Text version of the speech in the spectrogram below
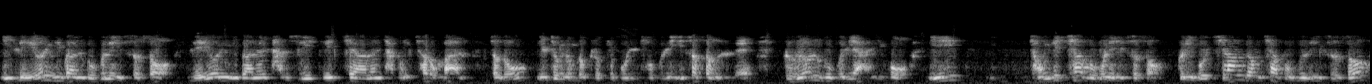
이 내연기관 부분에 있어서 내연기관을 단순히 대체하는 자동차로만 저도 일정 정도 그렇게 보일 부분이 있었었는데 그런 부분이 아니고 이 전기차 부분에 있어서 그리고 친환경차 부분에 있어서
